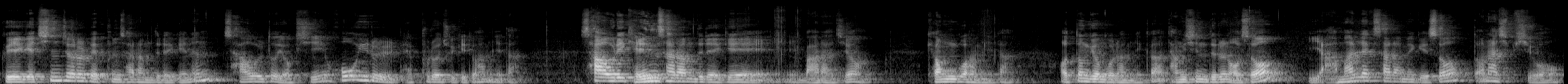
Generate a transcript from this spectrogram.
그에게 친절을 베푼 사람들에게는 사울도 역시 호의를 베풀어 주기도 합니다. 사울이 개인 사람들에게 말하죠. 경고합니다. 어떤 경고를 합니까? 당신들은 어서 이 아말렉 사람에게서 떠나십시오.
